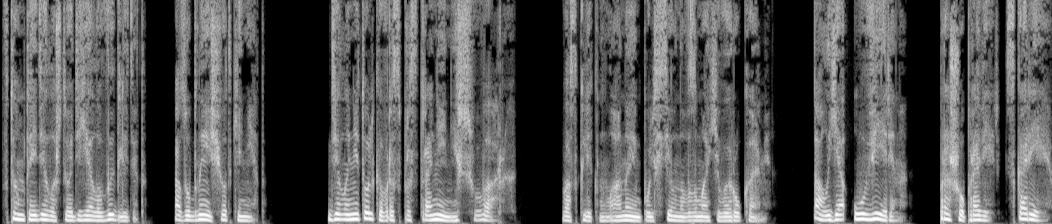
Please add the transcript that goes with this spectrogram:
В том-то и дело, что одеяло выглядит, а зубные щетки нет. Дело не только в распространении шварх, воскликнула она, импульсивно взмахивая руками. Ал, я уверена. Прошу, проверь, скорее.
